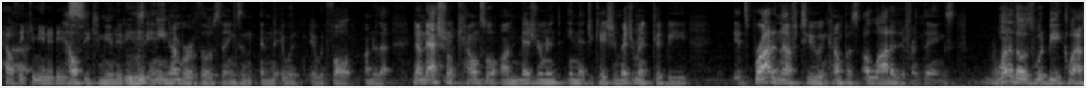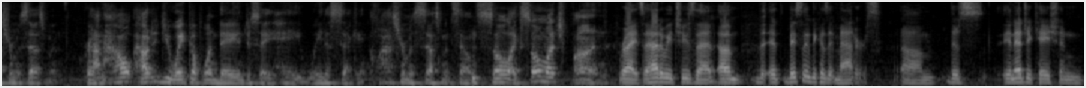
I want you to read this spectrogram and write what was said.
healthy uh, communities healthy communities mm-hmm. any number of those things and, and it would it would fall under that now national council on measurement in education measurement could be it's broad enough to encompass a lot of different things one of those would be classroom assessment How, Right. how how did you wake up one day and just say, "Hey, wait a second, classroom assessment sounds so like so much fun." Right. So how do we choose that? Um, it, basically because it matters. Um, there's in education,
